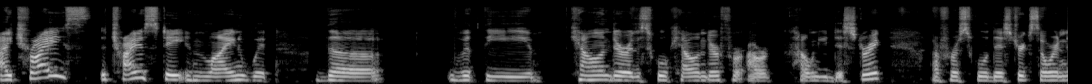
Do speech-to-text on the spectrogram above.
I try try to stay in line with the with the calendar, the school calendar for our county district, uh, for school district. So we're in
